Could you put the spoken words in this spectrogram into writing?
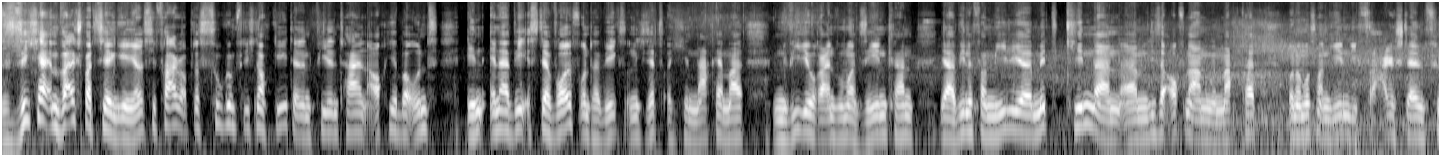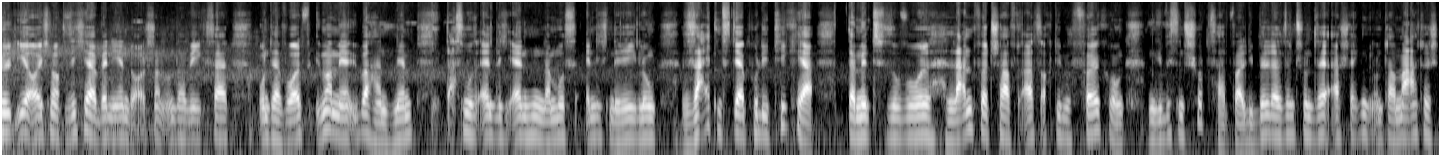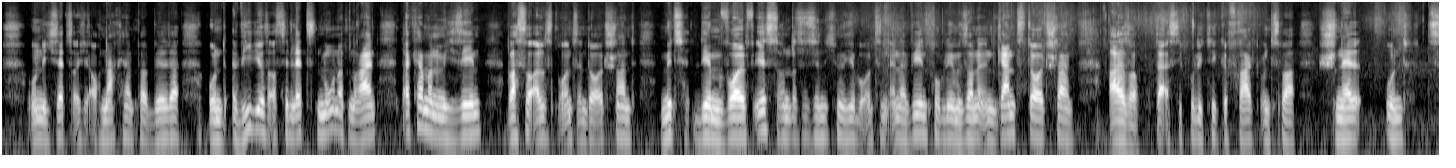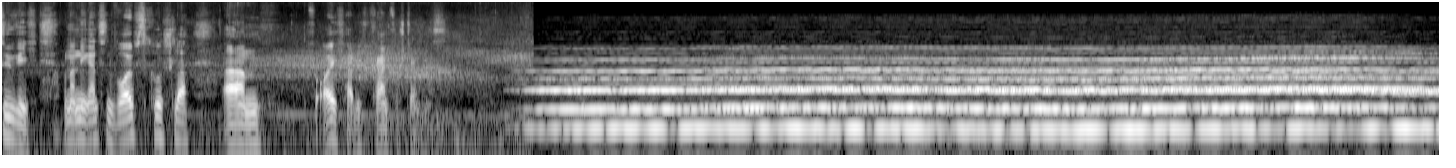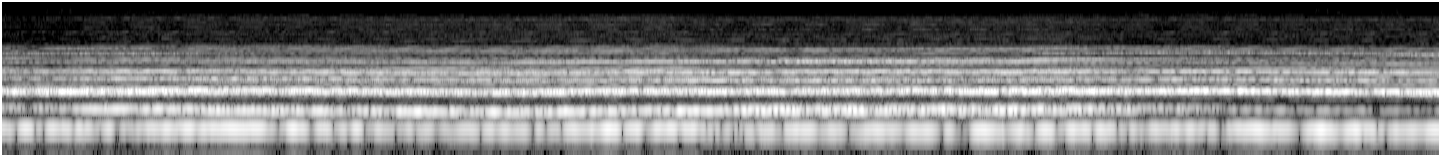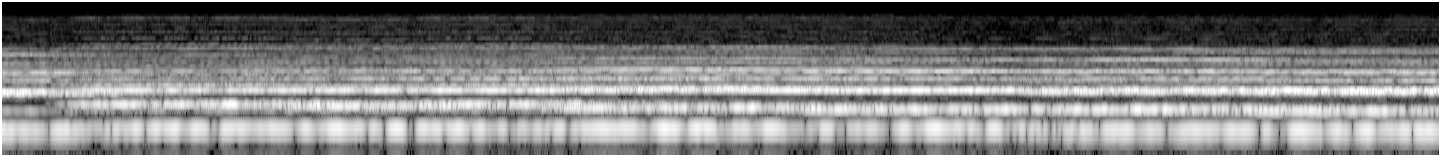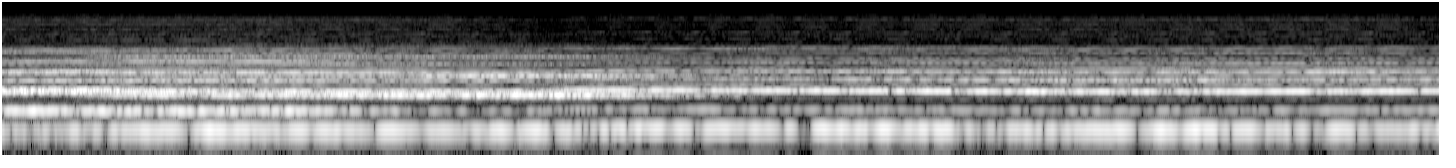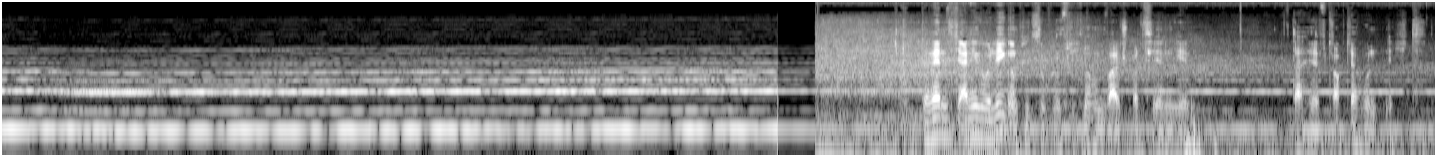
Sicher im Wald spazieren gehen. Das ist die Frage, ob das zukünftig noch geht, denn in vielen Teilen, auch hier bei uns in NRW, ist der Wolf unterwegs. Und ich setze euch hier nachher mal ein Video rein, wo man sehen kann, ja, wie eine Familie mit Kindern ähm, diese Aufnahmen gemacht hat. Und da muss man jedem die Frage stellen, fühlt ihr euch noch sicher, wenn ihr in Deutschland unterwegs seid und der Wolf immer mehr Überhand nimmt? Das muss endlich enden. Da muss endlich eine Regelung seitens der Politik her, damit sowohl Landwirtschaft als auch die Bevölkerung einen gewissen Schutz hat, weil die Bilder sind schon sehr erschreckend und dramatisch. Und ich setze euch auch nach nachher ein paar Bilder und Videos aus den letzten Monaten rein. Da kann man nämlich sehen, was so alles bei uns in Deutschland mit dem Wolf ist. Und das ist ja nicht nur hier bei uns in NRW ein Problem, sondern in ganz Deutschland. Also, da ist die Politik gefragt und zwar schnell und zügig. Und an die ganzen Wolfskuschler, ähm, für euch habe ich kein Verständnis. Da werden sich einige überlegen, ob sie zukünftig noch im Wald spazieren gehen. Da hilft auch der Hund nichts.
